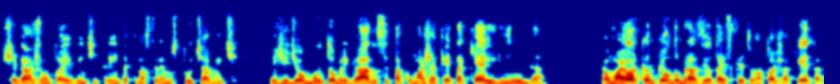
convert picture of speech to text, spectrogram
chegar junto aí 20 e 30 que nós teremos Tuti. Egidio, muito obrigado. Você está com uma jaqueta que é linda. É o maior campeão do Brasil, está escrito na tua jaqueta?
